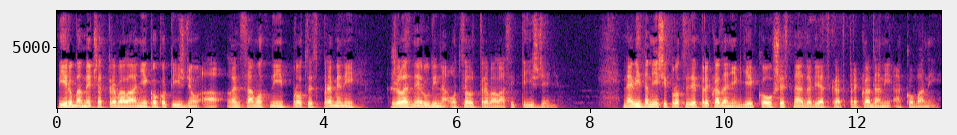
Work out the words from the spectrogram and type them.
Výroba meča trvala niekoľko týždňov a len samotný proces premeny železnej rudy na ocel trval asi týždeň. Najvýznamnejší proces je prekladanie, kde je kov 16 a viackrát prekladaný a kovaný.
